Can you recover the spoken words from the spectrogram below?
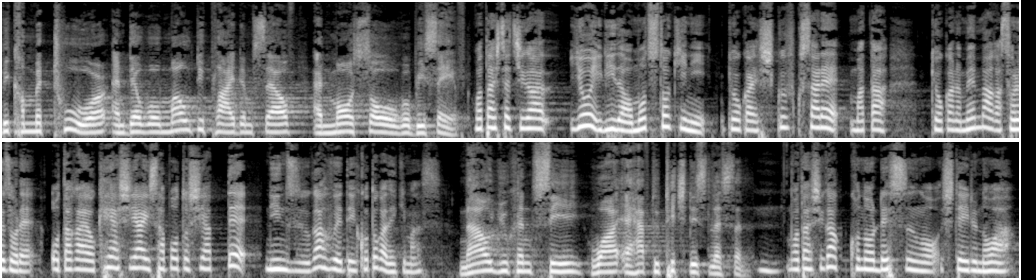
become mature and they will multiply themselves and more souls will be saved. 私たちが良いリーダーを持つときに、教会祝福され、また、教会のメンバーがそれぞれお互いをケアし合い、サポートし合って、人数が増えていくことができます。私がこのレッスンをしているのは、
